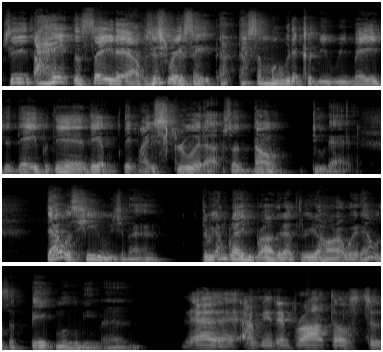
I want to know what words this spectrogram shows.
See, I hate to say that. I was just ready to say that, that's a movie that could be remade today, but then they they might screw it up. So don't do that. That was huge, man. Three. I'm glad you brought it up. Three the hard way. That was a big movie, man. Yeah, I mean, it brought those two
